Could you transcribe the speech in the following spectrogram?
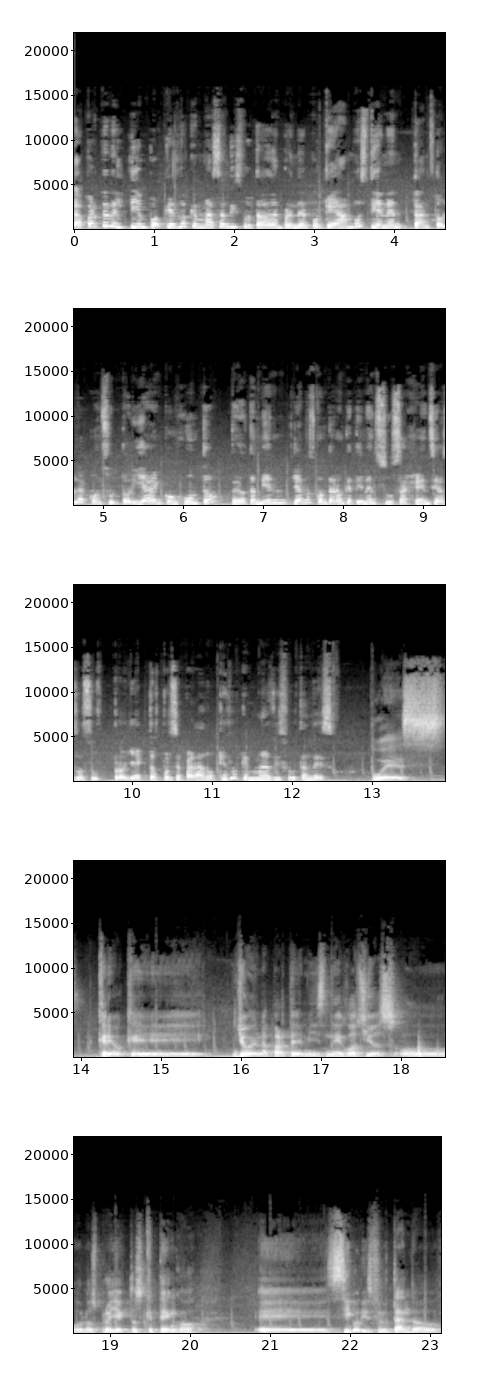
aparte del tiempo, ¿qué es lo que más han disfrutado de emprender? Porque ambos tienen tanto la consultoría en conjunto, pero también ya nos contaron que tienen sus agencias o sus proyectos por separado. ¿Qué es lo que más disfrutan de eso? Pues creo que yo en la parte de mis negocios o los proyectos que tengo, eh, sigo disfrutando,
